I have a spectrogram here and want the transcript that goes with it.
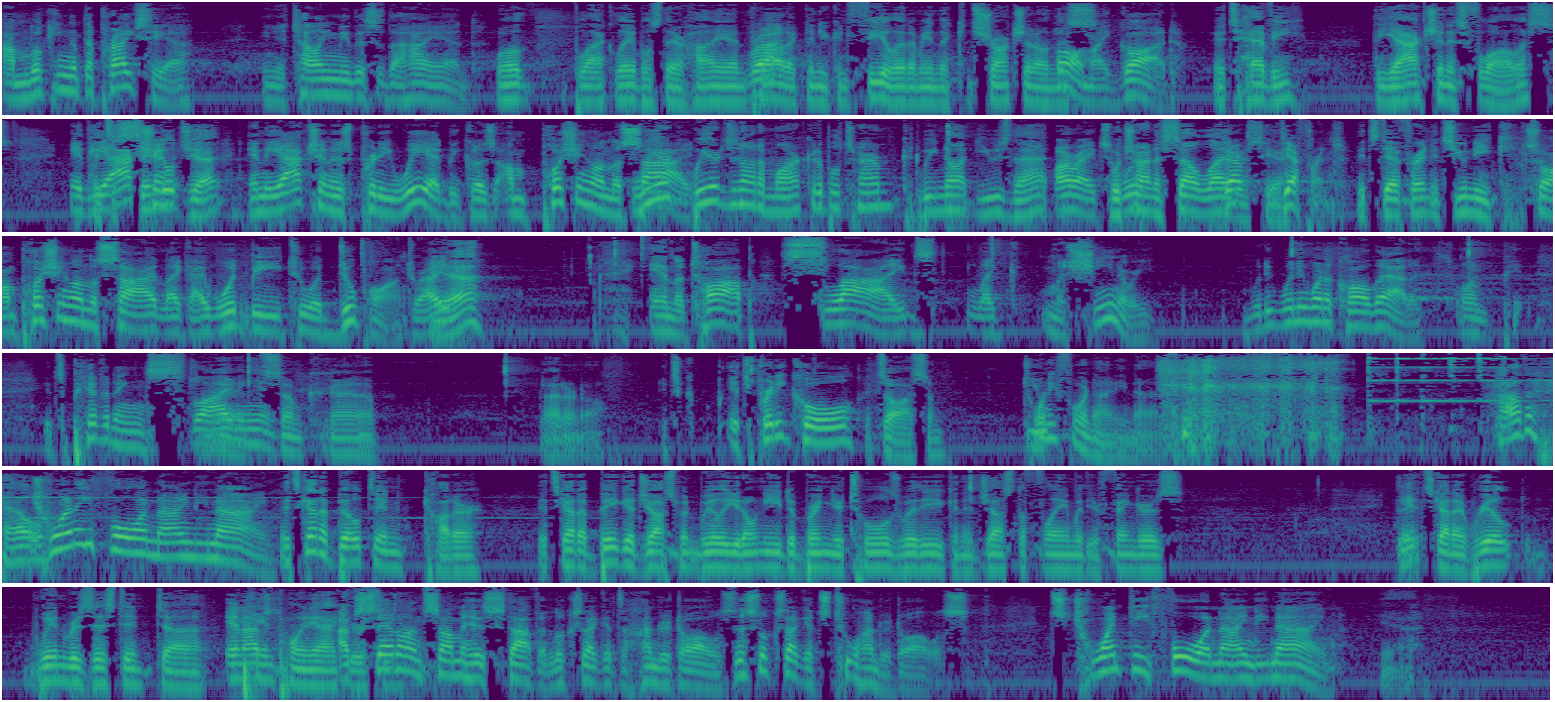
I'm looking at the price here, and you're telling me this is the high end. Well, Black Label's their high end Right. product, and you can feel it. I mean, the construction on this. Oh my God! It's heavy. The action is flawless. And the it's action, a single jet. and the action is pretty weird because I'm pushing on the side. weird is not a marketable term. Could we not use that? All right, so we're, we're- trying to sell lighters here. different. It's different. It's unique. So I'm pushing on the side like I would be to a Dupont, right? Yeah. And the top slides like machinery. What do, what do you want to call that? It's on. It's pivoting, sliding. Yeah, some kind of. I don't know. It's it's pretty cool. It's awesome. Twenty four ninety nine. How the hell? Twenty four ninety nine. It's got a built in cutter. It's got a big adjustment wheel. You don't need to bring your tools with you. You can adjust the flame with your fingers. It's got a real wind resistant uh, And I've, pinpoint accuracy. I've said on some of his stuff, it looks like it's hundred dollars. This looks like it's two hundred dollars. It's twenty four ninety nine. Yeah.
